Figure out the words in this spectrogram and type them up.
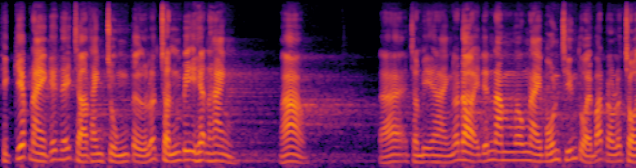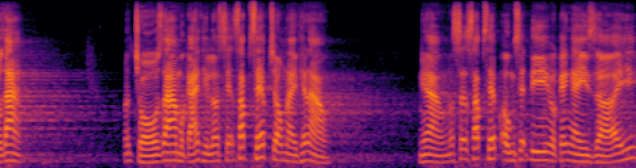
Thì kiếp này cái đấy trở thành chủng tử nó chuẩn bị hiện hành à đấy, chuẩn bị hiện hành. Nó đợi đến năm ông này bốn chín tuổi bắt đầu nó trổ ra. Nó trổ ra một cái thì nó sẽ sắp xếp cho ông này thế nào? Nghe không? nó sẽ sắp xếp ông sẽ đi vào cái ngày giờ ấy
